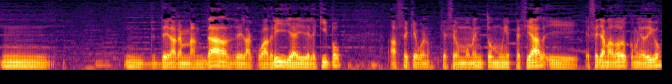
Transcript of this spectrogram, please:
mm, de la hermandad, de la cuadrilla y del equipo hace que bueno que sea un momento muy especial y ese llamador como yo digo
